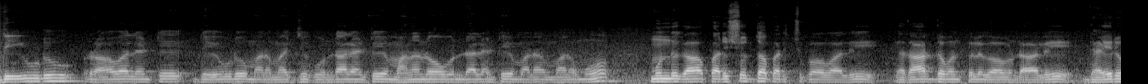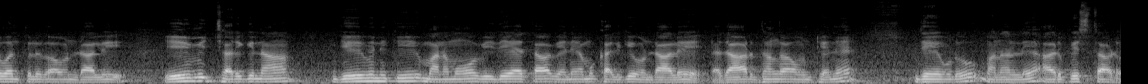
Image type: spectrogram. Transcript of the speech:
దేవుడు రావాలంటే దేవుడు మన మధ్యకు ఉండాలంటే మనలో ఉండాలంటే మన మనము ముందుగా పరిశుద్ధపరచుకోవాలి. యథార్థవంతులుగా ఉండాలి ధైర్యవంతులుగా ఉండాలి. ఏమి జరిగినా దేవునికి మనము విధేయత వినయము కలిగి ఉండాలి. యథార్థంగా ఉంటేనే దేవుడు మనల్ని అర్పిస్తాడు.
